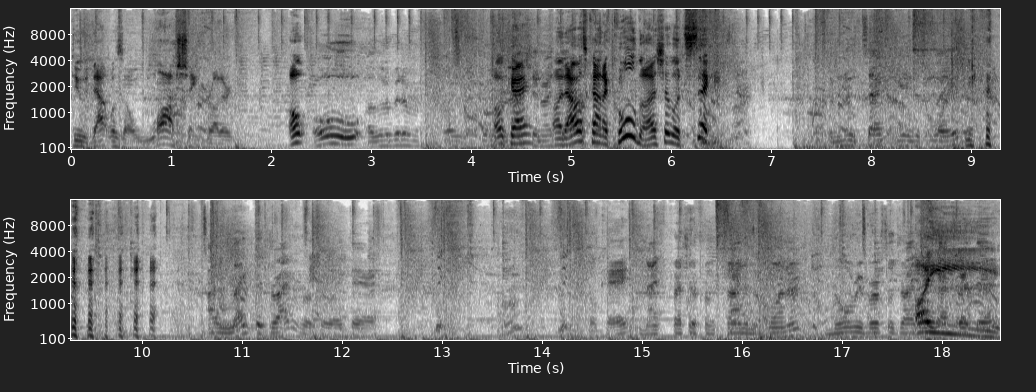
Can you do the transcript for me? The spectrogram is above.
Dude, that was a washing, brother. Oh, Oh, a little bit of. of okay. right Oh, there. that was kind of cool, though. That shit looked sick. Some new tech being displayed. I like the driver reversal right there. Okay, nice pressure from Stein in the corner. No reversal driver Oi! right there.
